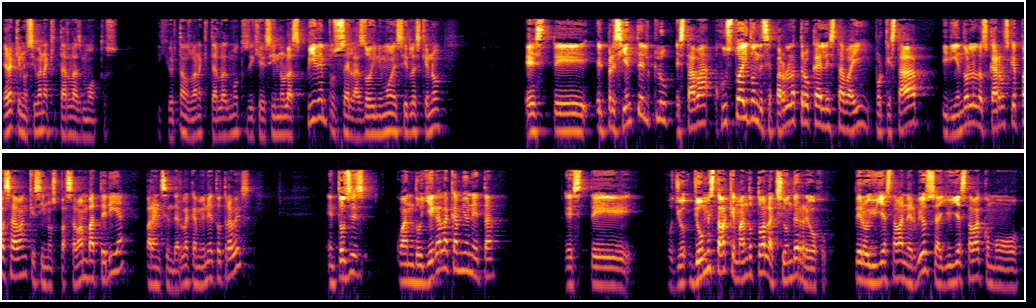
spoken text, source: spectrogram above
era que nos iban a quitar las motos. Dije, ahorita nos van a quitar las motos. Dije, si no las piden, pues se las doy, ni modo decirles que no. Este, el presidente del club estaba justo ahí donde se paró la troca, él estaba ahí, porque estaba pidiéndole a los carros que pasaban que si nos pasaban batería para encender la camioneta otra vez. Entonces, cuando llega la camioneta, este, pues yo, yo me estaba quemando toda la acción de reojo, pero yo ya estaba nerviosa, yo ya estaba como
